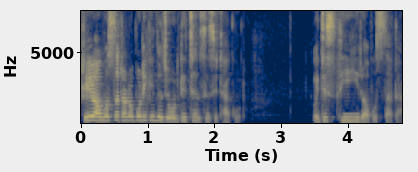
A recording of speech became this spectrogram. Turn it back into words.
সেই অবস্থাটার ওপরই কিন্তু জোর দিচ্ছেন শ্রী ঠাকুর। ওই যে স্থির অবস্থাটা।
